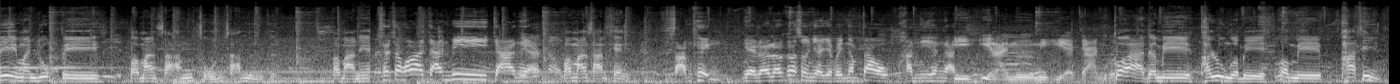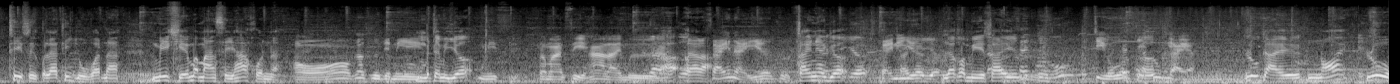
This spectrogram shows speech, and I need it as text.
นี่มันยุคปีประมาณ 3031คือ ประมาณนี้เฉพาะอาจารย์บี้จานเนี่ยประมาณ3แข่ง สามเข่งเนี่ยแล้วแล้วก็ส่วนใหญ่จะเป็นน้ำเต้าพันธุ์นี้ทั้งนั้นมีกี่ลายมือมีกี่อาจารย์ ก็อาจจะมีพระลุงก็มีก็มีพระที่ที่สึกไปแล้วที่อยู่วัดนะ มีเขียนประมาณ4ีหคนอะ อ๋อ ก็คือจะมีมันจะมีเยอะ มีประมาณ4ี่ห้าลายมือนะแล้วล่ะไซส์ไหนเยอะสุด ไซส์เนี่ยเยอะ ไซส์นี้เยอะแล้วก็มีไซส์จิ๋วจิ๋วลูกใหญ่อะลูกใหญ่น้อย ลูก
